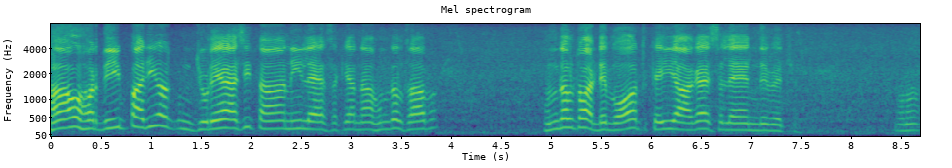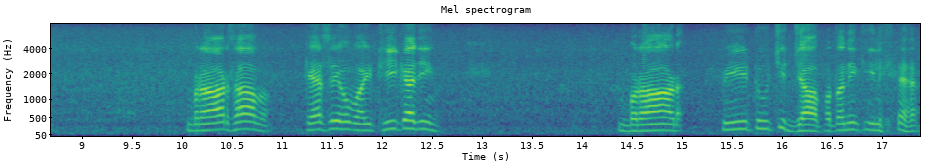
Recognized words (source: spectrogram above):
ਹਾਂ, ਉਹ ਹਰਦੀਪ ਭਾਜੀ, ਉਹ ਜੁੜਿਆ ਸੀ ਤਾਂ ਨਹੀਂ ਲੈ ਸਕਿਆ ਨਾ ਹੁੰਦਲ ਸਾਹਿਬ। ਹੁੰਦਲ ਤੁਹਾਡੇ ਬਹੁਤ ਕਈ ਆ ਗਏ ਇਸ ਲਾਈਨ ਦੇ ਵਿੱਚ। ਹੁਣ ਬਰਾੜ ਸਾਹਿਬ, ਕੈਸੇ ਹੋ ਭਾਈ? ਠੀਕ ਆ ਜੀ? ਬਰਾੜ P2 ਝਿੱਜਾ, ਪਤਾ ਨਹੀਂ ਕੀ ਲਿਖਿਆ ਹੈ।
